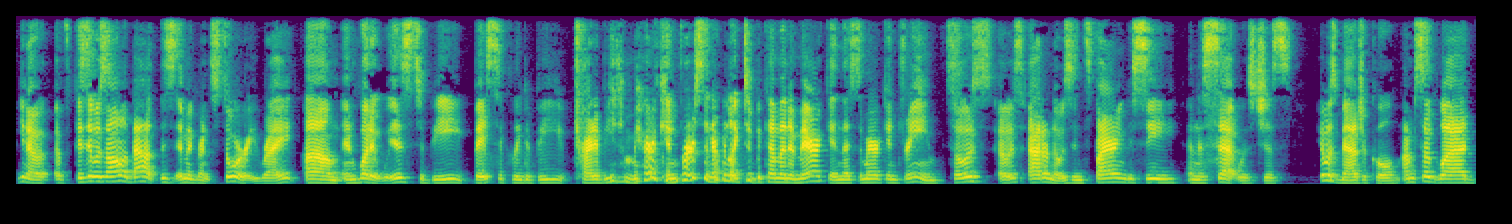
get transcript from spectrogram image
you know, because it was all about this immigrant story, right? Um, and what it is to be basically to be, try to be an American person or like to become an American, this American dream. So it was, it was, I don't know, it was inspiring to see. And the set was just, it was magical. I'm so glad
